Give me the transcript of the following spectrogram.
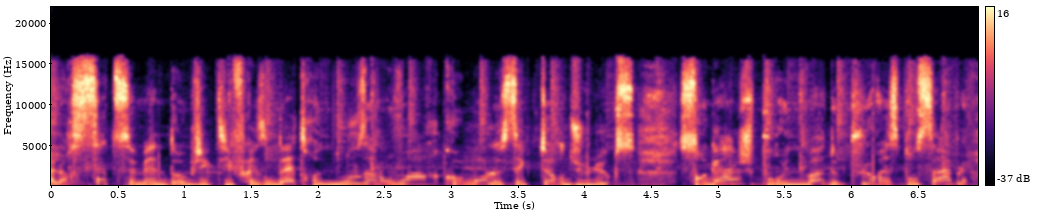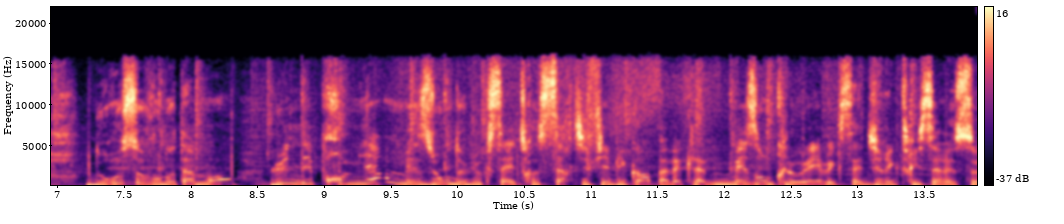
Alors cette semaine d'Objectif Raison d'être, nous allons voir comment le secteur du luxe s'engage pour une mode plus responsable. Nous recevons notamment l'une des premières maisons de luxe à être certifiée Bicorp avec la Maison Chloé, avec sa directrice RSE.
